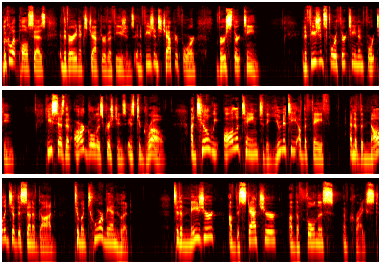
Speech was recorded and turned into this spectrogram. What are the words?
Look at what Paul says in the very next chapter of Ephesians. In Ephesians chapter 4, verse 13. In Ephesians 4 13 and 14, he says that our goal as Christians is to grow until we all attain to the unity of the faith and of the knowledge of the Son of God, to mature manhood to the measure of the stature of the fullness of Christ.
